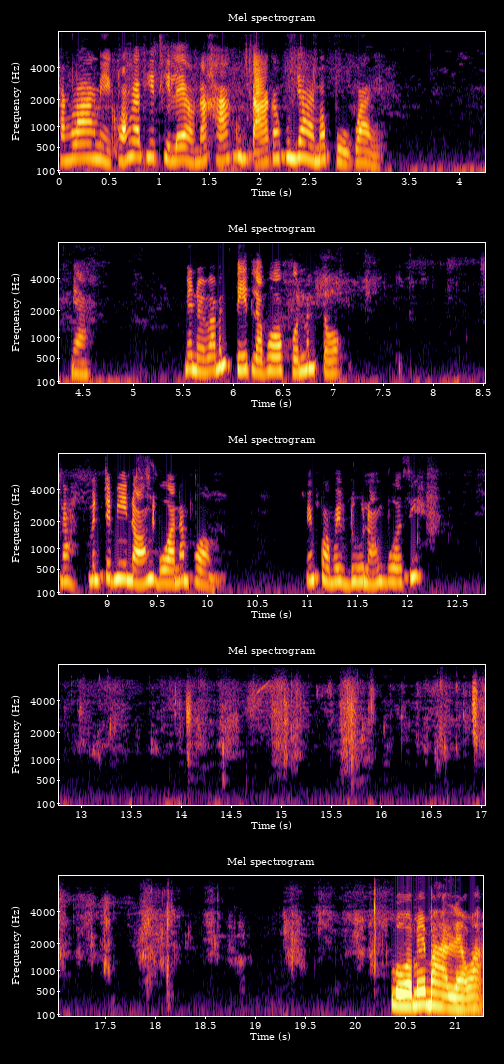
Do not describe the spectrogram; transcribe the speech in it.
ข้างล่างนี่ของอาทิตย์ที่แล้วนะคะ คุณตากับคุณยายมาปลูกไว้ เนี่ยแม่หน่อยว่ามันติดแล้วเพราะฝนมันตกนะมันจะมีหนองบัวน้ำพองน้ำพองไปดูหนองบัวสิบัวไม่บานแล้วอะ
